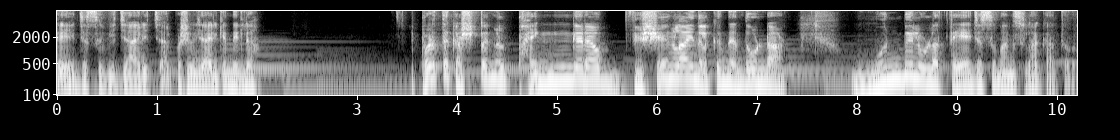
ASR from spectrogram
തേജസ് വിചാരിച്ചാൽ പക്ഷെ വിചാരിക്കുന്നില്ല. ഇപ്പോഴത്തെ കഷ്ടങ്ങൾ ഭയങ്കര വിഷയങ്ങളായി നിൽക്കുന്നത് എന്തുകൊണ്ടാണ്? മുൻപിലുള്ള തേജസ് മനസ്സിലാക്കാത്തത്.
